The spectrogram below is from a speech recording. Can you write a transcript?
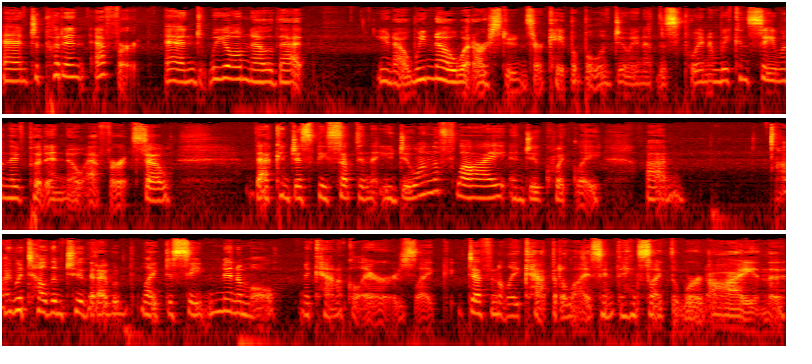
and to put in effort. And we all know that, you know, we know what our students are capable of doing at this point, and we can see when they've put in no effort. So that can just be something that you do on the fly and do quickly. Um, I would tell them too that I would like to see minimal mechanical errors, like definitely capitalizing things like the word I in the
